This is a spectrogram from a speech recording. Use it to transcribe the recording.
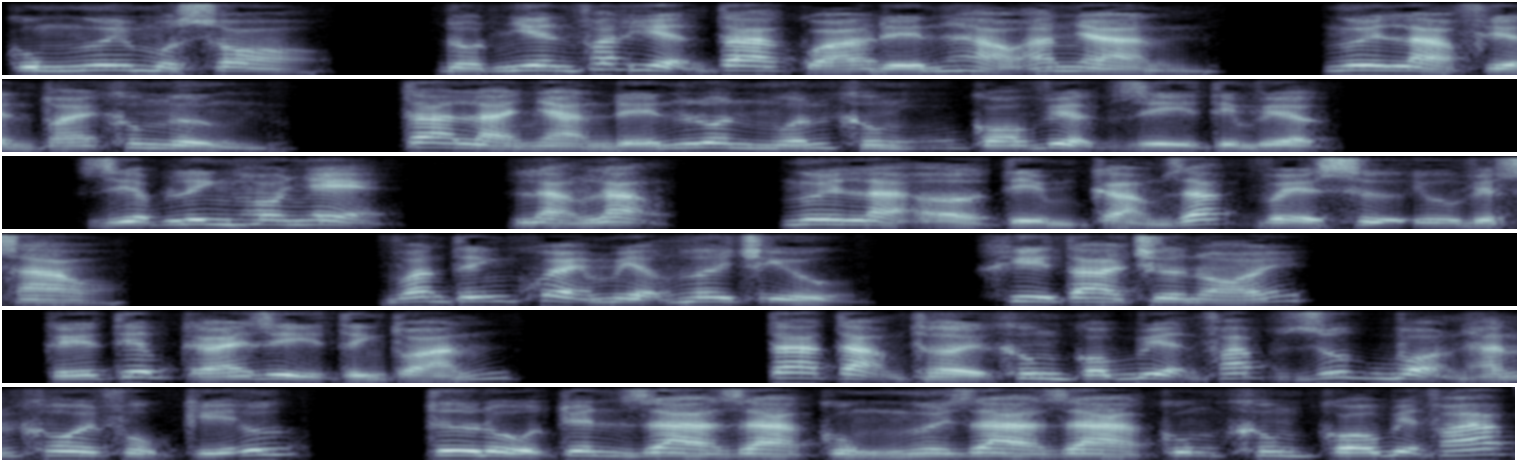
Cùng ngươi một so, đột nhiên phát hiện ta quá đến hảo an nhàn, ngươi là phiền toái không ngừng, ta là nhàn đến luôn muốn không có việc gì tìm việc. Diệp Linh ho nhẹ, lẳng lặng, ngươi là ở tìm cảm giác về sự ưu việt sao. Văn Tĩnh khỏe miệng hơi chịu, khi ta chưa nói. Kế tiếp cái gì tính toán? Ta tạm thời không có biện pháp giúp bọn hắn khôi phục ký ức, tư đồ tuyên gia gia cùng ngươi gia gia cũng không có biện pháp,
